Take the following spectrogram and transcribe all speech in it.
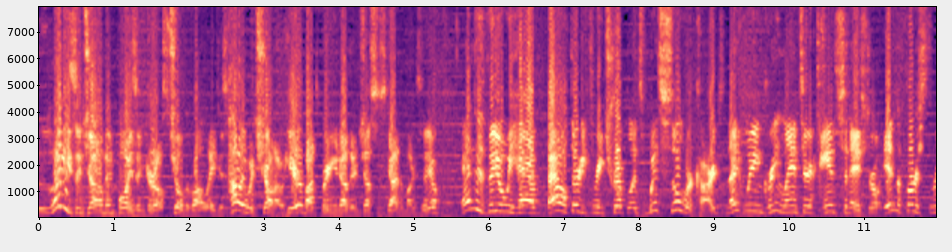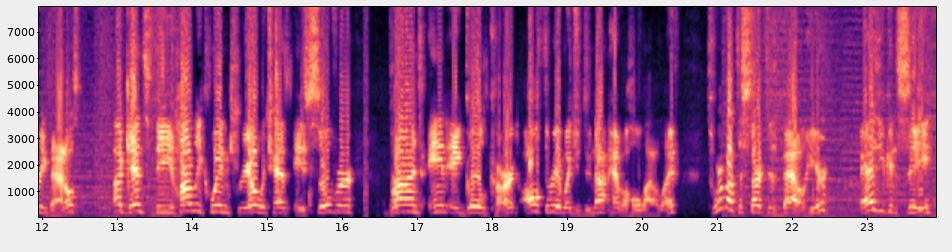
Ladies and gentlemen, boys and girls, children of all ages, Hollywood Shono here, about to bring you another Injustice Gods Among Us video. And in this video we have Battle 33 triplets with silver cards, Nightwing, Green Lantern, and Sinestro in the first three battles against the Harley Quinn trio, which has a silver, bronze, and a gold card, all three of which do not have a whole lot of life. So we're about to start this battle here. As you can see,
